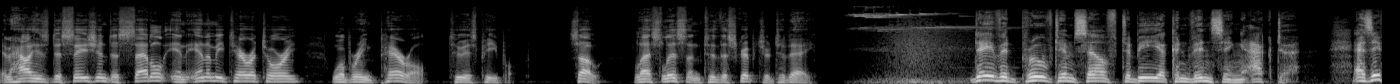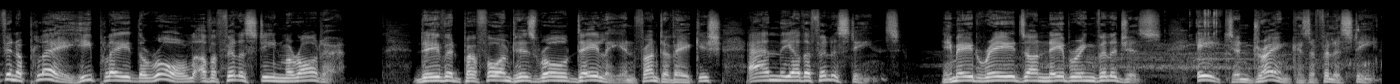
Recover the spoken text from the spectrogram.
and how his decision to settle in enemy territory will bring peril to his people. So, let's listen to the scripture today. David proved himself to be a convincing actor. As if in a play, he played the role of a Philistine marauder. David performed his role daily in front of Achish and the other Philistines. He made raids on neighboring villages, ate and drank as a Philistine,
